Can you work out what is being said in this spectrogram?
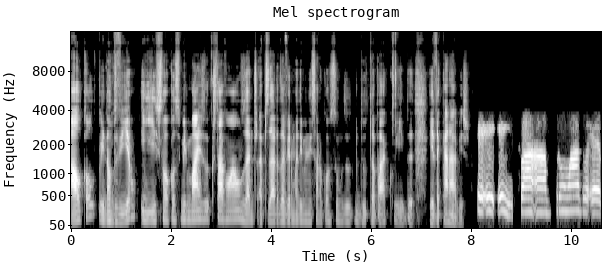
álcool, e não deviam, e estão a consumir mais do que estavam há uns anos, apesar de haver uma diminuição no consumo do, do tabaco e, de, e da cannabis. É, é, é isso. Há, há, por um lado, é,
